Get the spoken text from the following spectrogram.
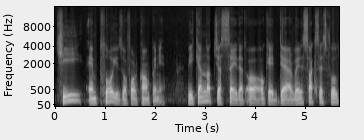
key employees of our company. We cannot just say that, oh, okay, they are very successful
